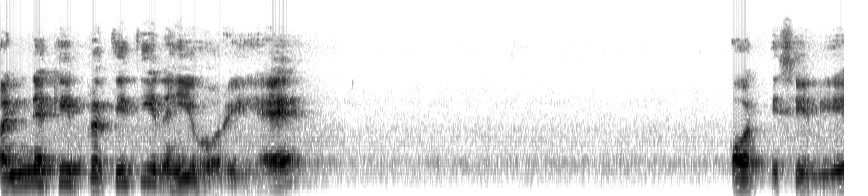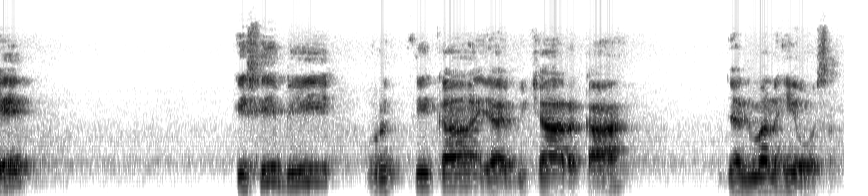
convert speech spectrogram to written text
अन्य की प्रतीति नहीं हो रही है और इसीलिए किसी भी वृत्ति का या विचार का जन्म नहीं हो सकता।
